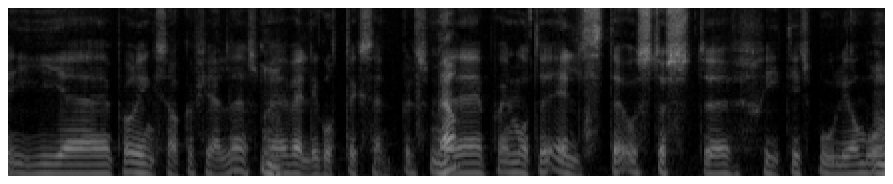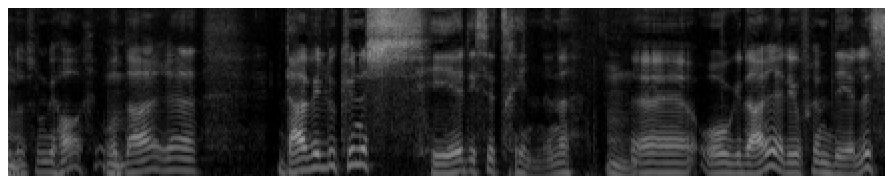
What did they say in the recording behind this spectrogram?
i, eh, på Ringsakerfjellet som er et mm. veldig godt eksempel. Som ja. er på en måte eldste og største fritidsboligområdet mm. som vi har. Og mm. der eh, der vil du kunne se disse trinnene. Mm. Eh, og der er det jo fremdeles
